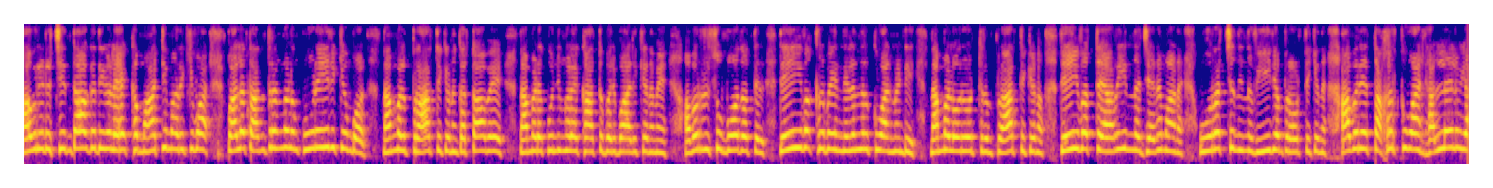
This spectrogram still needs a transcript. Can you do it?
അവരുടെ ചിന്താഗതികളെയൊക്കെ മാറ്റിമറിക്കുവാൻ പല തന്ത്രങ്ങളും കൂടെയിരിക്കുമ്പോൾ നമ്മൾ പ്രാർത്ഥിക്കണം കർത്താവേ നമ്മുടെ കുഞ്ഞുങ്ങളെ കാത്തു പരിപാലിക്കണമേ. അവരുടെ സുബോധത്തിൽ ദൈവകൃപയിൽ നിലനിൽക്കുവാൻ വേണ്ടി നമ്മൾ ഓരോരുത്തരും പ്രാർത്ഥിക്കണം. ദൈവത്തെ അറിയുന്ന ജനമാണ് ഉറച്ചു നിന്ന് വീര്യം പ്രവർത്തിക്കുന്നത് അവരെ തകർക്കുവാൻ ഹല്ലലുയ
